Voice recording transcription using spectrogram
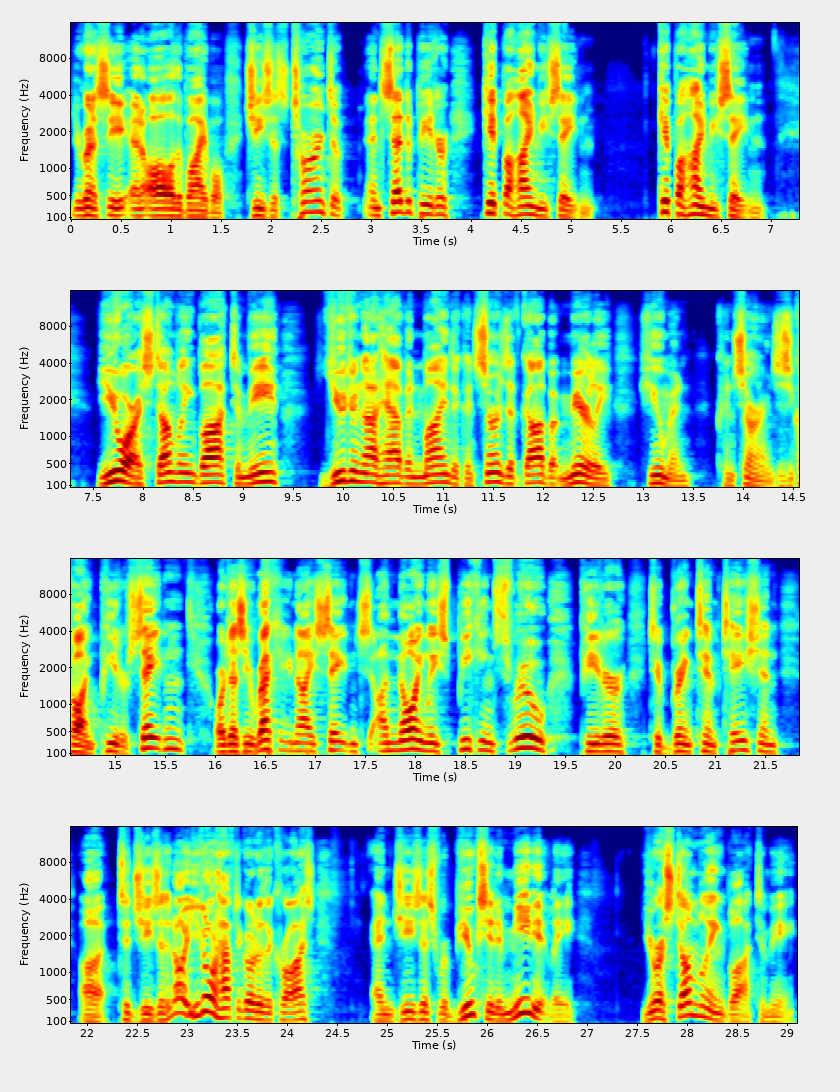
you're going to see in all of the Bible. Jesus turned to and said to Peter, "Get behind me, Satan. Get behind me, Satan. You are a stumbling block to me. You do not have in mind the concerns of God, but merely human concerns. Is he calling Peter Satan, or does he recognize Satan unknowingly speaking through Peter to bring temptation uh, to Jesus? No, you don't have to go to the cross. And Jesus rebukes it immediately. You're a stumbling block to me.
